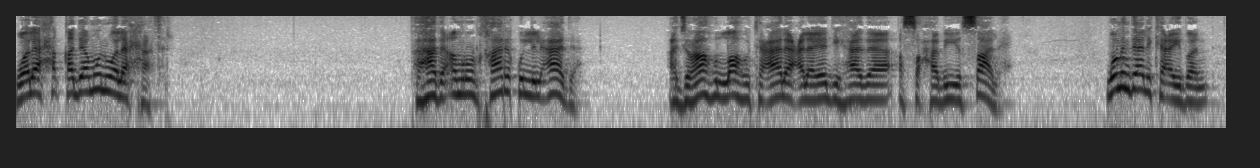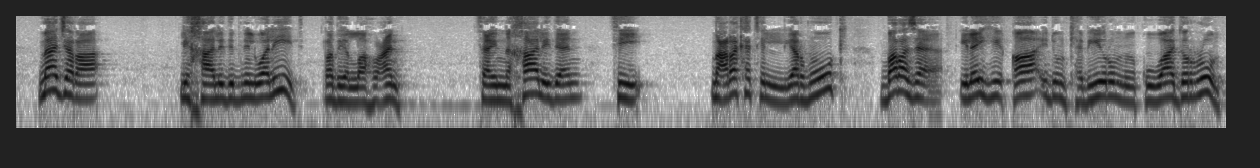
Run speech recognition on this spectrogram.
ولا قدم ولا حافر. فهذا أمر خارق للعادة. أجراه الله تعالى على يد هذا الصحابي الصالح. ومن ذلك أيضا ما جرى لخالد بن الوليد رضي الله عنه. فإن خالدا في معركة اليرموك برز إليه قائد كبير من قواد الروم.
